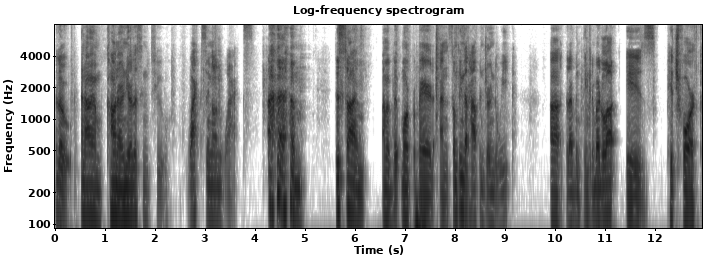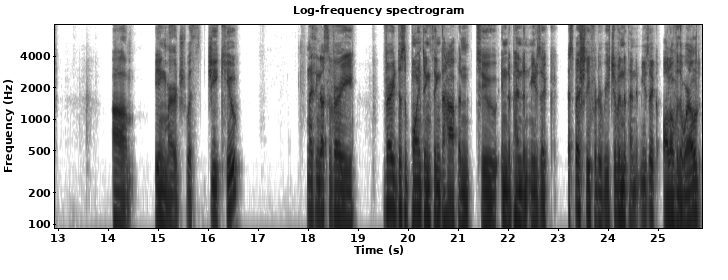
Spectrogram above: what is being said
Hello, and I am Connor, and you're listening to Waxing on Wax. Um, this time, I'm a bit more prepared, and something that happened during the week uh, that I've been thinking about a lot is Pitchfork um, being merged with GQ. And I think that's a very, very disappointing thing to happen to independent music, especially for the reach of independent music all over the world.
